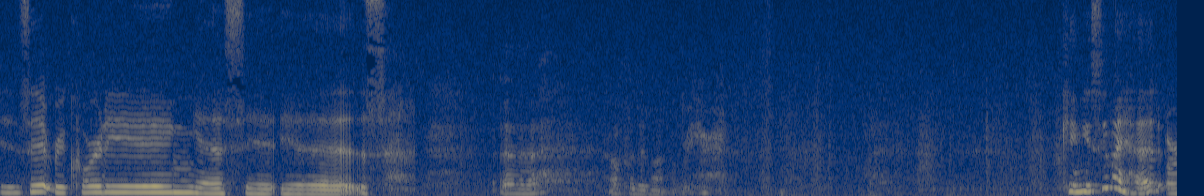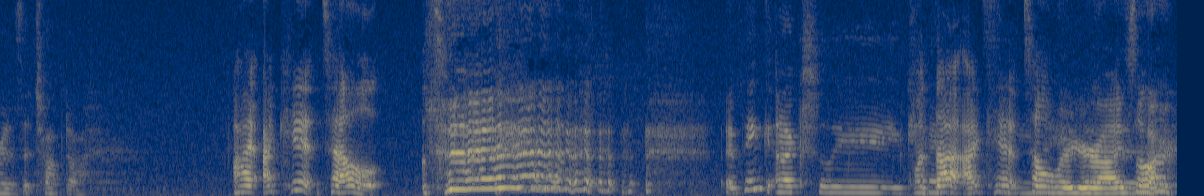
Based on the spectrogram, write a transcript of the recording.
Is it recording? Yes, it is. Uh, I'll put it on over here. Can you see my head or is it chopped off? I I can't tell. I think actually. you With that, I can't tell where your eyes are.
